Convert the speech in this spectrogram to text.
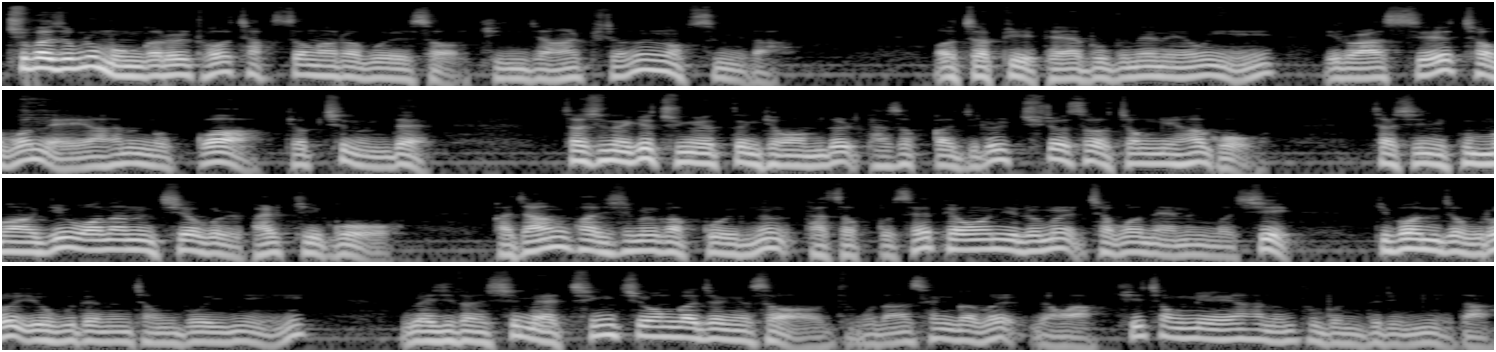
추가적으로 뭔가를 더 작성하라고 해서 긴장할 필요는 없습니다. 어차피 대부분의 내용이 이라스에 적어내야 하는 것과 겹치는데 자신에게 중요했던 경험들 다섯 가지를 추려서 정리하고 자신이 근무하기 원하는 지역을 밝히고 가장 관심을 갖고 있는 다섯 곳의 병원 이름을 적어내는 것이 기본적으로 요구되는 정보이니 레지던시 매칭 지원 과정에서 누구나 생각을 명확히 정리해야 하는 부분들입니다.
